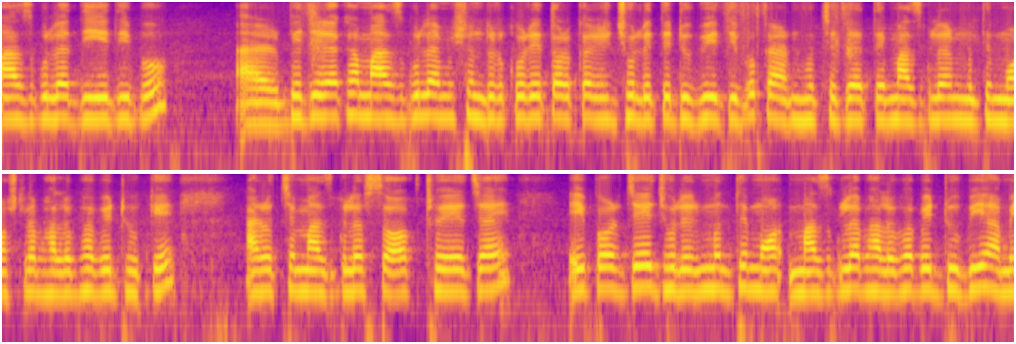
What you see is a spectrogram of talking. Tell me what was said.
মাছগুলা দিয়ে দিব। আর ভেজে রাখা মাছগুলো আমি সুন্দর করে তরকারির ঝোলেতে ডুবিয়ে দিব, কারণ হচ্ছে যাতে মাছগুলোর মধ্যে মশলা ভালোভাবে ঢুকে আর হচ্ছে মাছগুলো সফট হয়ে যায়। এই পর্যায়ে ঝোলের মধ্যে মাছগুলা ভালোভাবে ডুবিয়ে আমি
